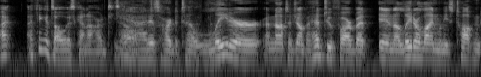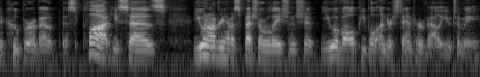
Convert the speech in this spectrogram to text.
I, I think it's always kind of hard to tell. Yeah, it is hard to tell. Later, not to jump ahead too far, but in a later line when he's talking to Cooper about this plot, he says, "You and Audrey have a special relationship. You of all people understand her value to me."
